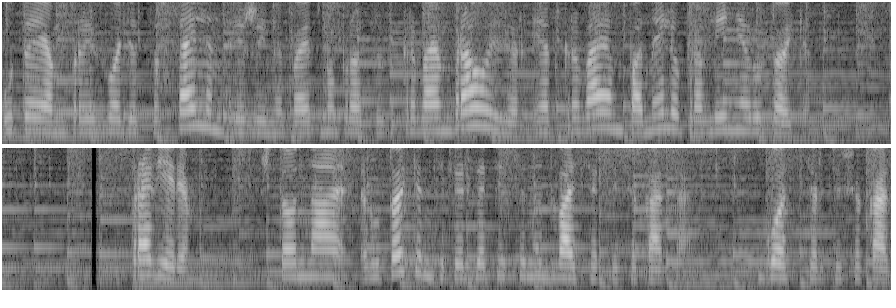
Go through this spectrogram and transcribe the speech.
UTM производится в Silent режиме, поэтому просто закрываем браузер и открываем панель управления RUTOKEN. Проверим, что на RUTOKEN теперь записаны два сертификата. ГОСТ-сертификат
